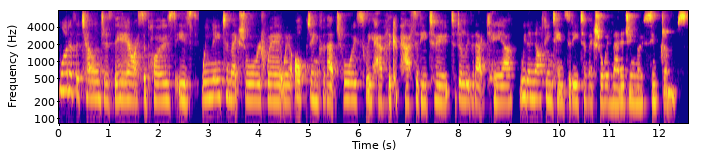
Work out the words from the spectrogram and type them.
one of the challenges there, I suppose, is we need to make sure if we're, we're opting for that choice, we have the capacity to, to deliver that care with enough intensity to make sure we're managing those symptoms.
